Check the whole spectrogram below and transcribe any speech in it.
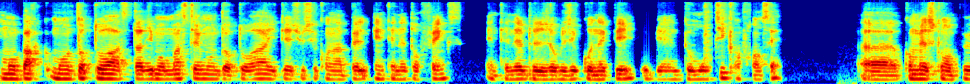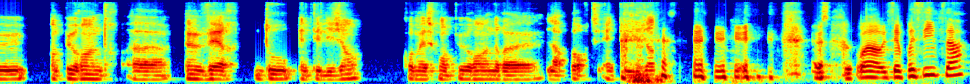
Mon, doctorat, c'est-à-dire mon master, mon doctorat était sur ce qu'on appelle Internet of Things, Internet des objets connectés ou bien domotique en français. Comment est-ce qu'on peut rendre un verre d'eau intelligent comment est-ce qu'on peut rendre euh, la porte intelligente? wow, c'est possible ça?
